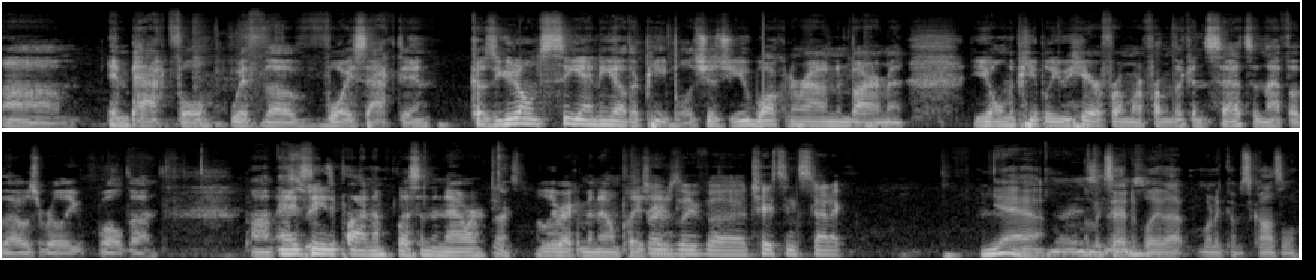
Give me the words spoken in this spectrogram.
um, impactful with the voice acting because you don't see any other people. It's just you walking around an environment. The only people you hear from are from the cassettes, and I thought that was really well done. Um, and it's Sweet. easy platinum, less than an hour. Nice. Really recommend it on I PlayStation. believe uh, Chasing Static. Yeah, Nice, I'm excited nice. to play that when it comes to console.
